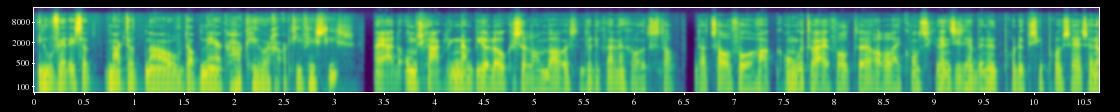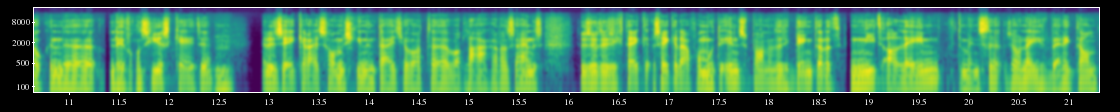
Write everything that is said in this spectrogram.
in hoeverre is dat, maakt dat nou dat merk Hak heel erg activistisch? Nou ja, de omschakeling naar biologische landbouw is natuurlijk wel een grote stap. Dat zal voor Hak ongetwijfeld uh, allerlei consequenties hebben in het productieproces en ook in de leveranciersketen. Mm. En de zekerheid zal misschien een tijdje wat, uh, wat lager zijn. Dus ze zullen zich zeker daarvoor moeten inspannen. Dus ik denk dat het niet alleen, of tenminste zo naïef ben ik dan,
